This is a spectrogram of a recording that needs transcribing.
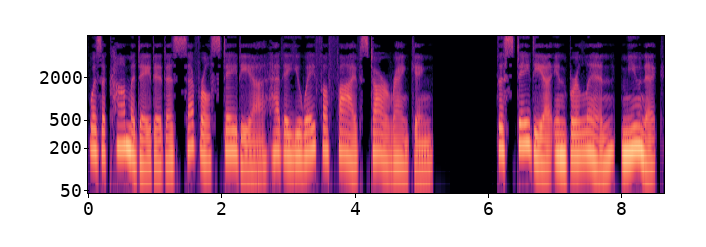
was accommodated as several stadia had a UEFA 5-star ranking. The stadia in Berlin, Munich,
